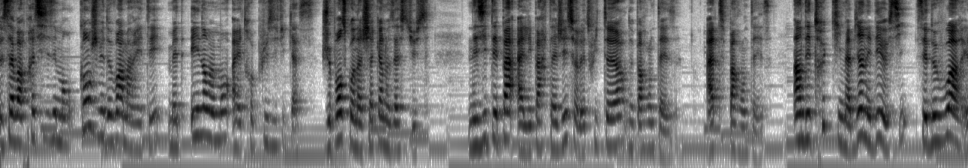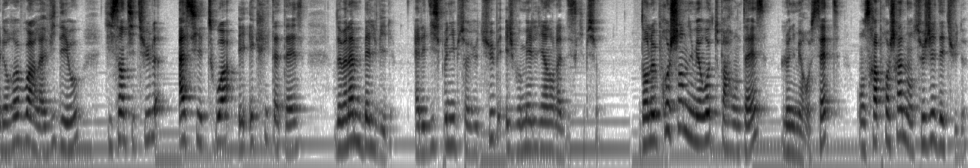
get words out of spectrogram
De savoir précisément quand je vais devoir m'arrêter m'aide énormément à être plus efficace. Je pense qu'on a chacun nos astuces. N'hésitez pas à les partager sur le Twitter de parenthèse. Hâte parenthèse. Un des trucs qui m'a bien aidé aussi, c'est de voir et de revoir la vidéo qui s'intitule Assieds-toi et écris ta thèse de Madame Belleville. Elle est disponible sur YouTube et je vous mets le lien dans la description. Dans le prochain numéro de parenthèse, le numéro 7, on se rapprochera de mon sujet d'étude.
